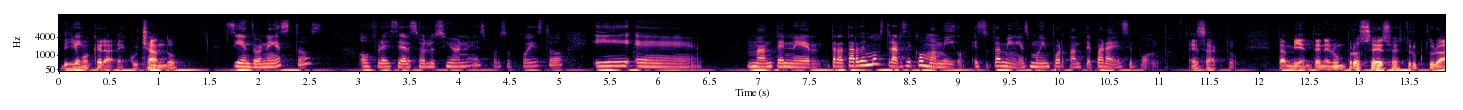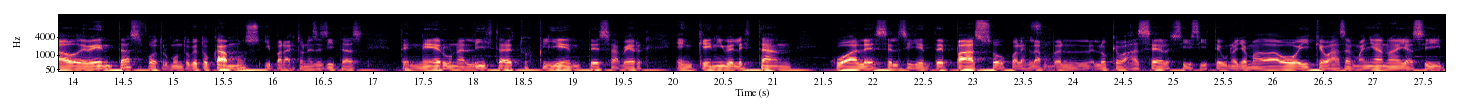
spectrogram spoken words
Dijimos que era escuchando. Siendo honestos, ofrecer soluciones, por supuesto, y eh, mantener, tratar de mostrarse como amigo. Esto también es muy importante para ese punto. Exacto. También tener un proceso estructurado de ventas fue otro punto que tocamos y para esto necesitas tener una lista de tus clientes, saber en qué nivel están, cuál es el siguiente paso, cuál es lo que vas a hacer, si hiciste una llamada hoy, qué vas a hacer mañana y así.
